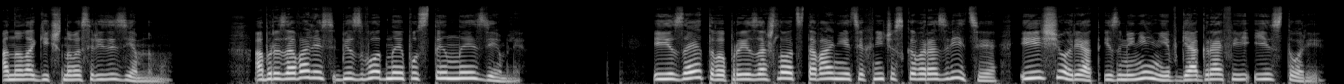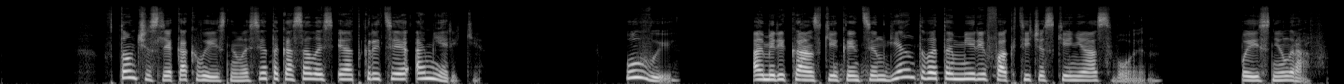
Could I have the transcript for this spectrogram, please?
аналогичного Средиземному, образовались безводные пустынные земли. И из-за этого произошло отставание технического развития и еще ряд изменений в географии и истории. В том числе, как выяснилось, это касалось и открытия Америки. Увы, американский контингент в этом мире фактически не освоен, пояснил Раф.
